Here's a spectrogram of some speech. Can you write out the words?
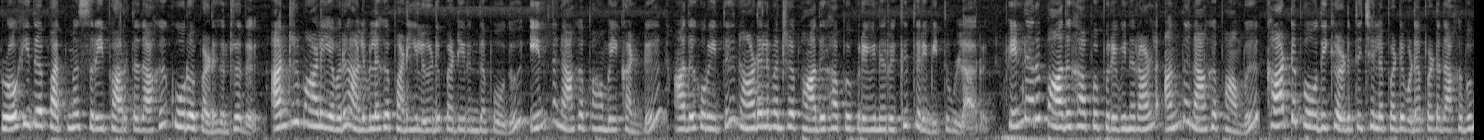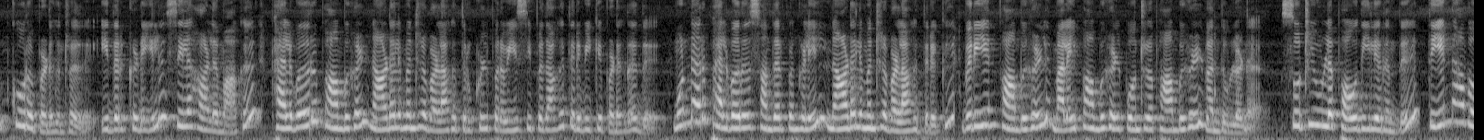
ரோஹித பத்மஸ்ரீ பார்த்ததாக கூறப்படுகின்றது. அன்று மாலை அவர் அலுவலக பணியில் ஈடுபட்டிருந்த போது இந்த நாகப்பாம்பை கண்டு அது குறித்து நாடாளுமன்ற பாதுகாப்பு பிரிவினருக்கு தெரிவித்துள்ளார். பின்னர் பாதுகாப்பு பிரிவினரால் அந்த நாகப்பாம்பு காட்டுப் பகுதிக்கு எடுத்துச் செல்லப்பட்டு விடப்பட்டதாகவும் கூறப்படுகின்றது. இதற்கிடையில் சில காலமாக பல்வேறு பாம்புகள் நாடாளுமன்ற வளாக வளாகத்திற்குள் பிரவேசிப்பதாக தெரிவிக்கப்படுகிறது. முன்னர் பல்வேறு சந்தர்ப்பங்களில் நாடாளுமன்ற வளாகத்திற்கு விரியன் பாம்புகள் மலைப்பாம்புகள் போன்ற பாம்புகள் வந்துள்ளன. சுற்றியுள்ள பகுதியிலிருந்து தியன்னாவ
